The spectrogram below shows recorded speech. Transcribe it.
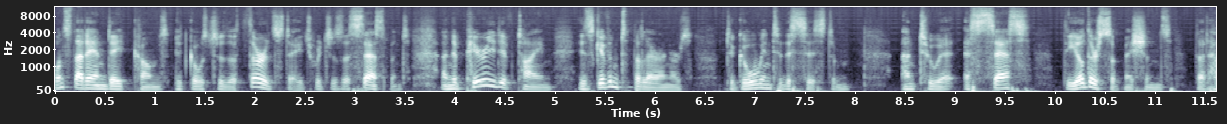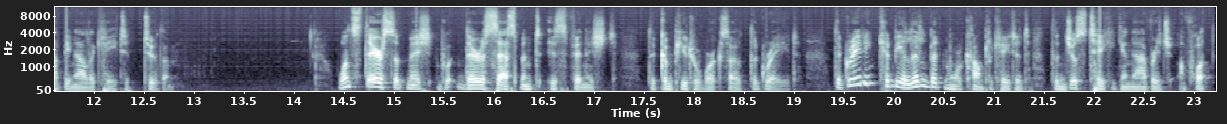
Once that end date comes, it goes to the third stage, which is assessment. And a period of time is given to the learners to go into the system and to uh, assess the other submissions that have been allocated to them. Once their, submission, their assessment is finished, the computer works out the grade. The grading can be a little bit more complicated than just taking an average of what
